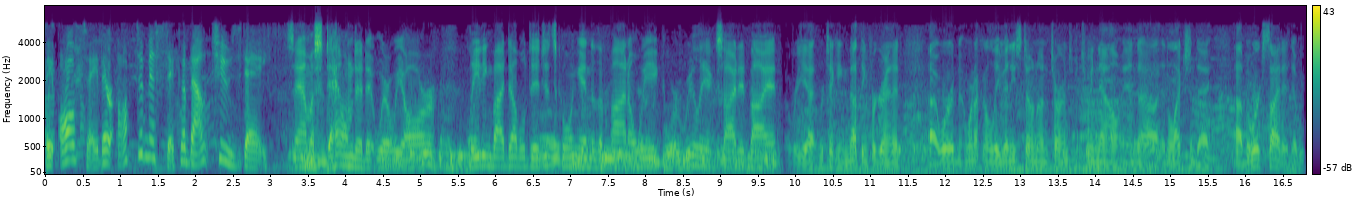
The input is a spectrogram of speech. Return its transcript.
they all say they're optimistic about Tuesday. Say I'm astounded at where we are, leading by double digits going into the final week. We're really excited by it. Over yet, we're taking nothing for granted. Uh, we're, we're not going to leave any stone unturned between now and, uh, and election day, uh, but we're excited.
